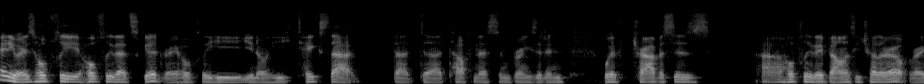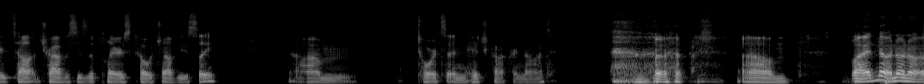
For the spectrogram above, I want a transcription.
anyways, hopefully, hopefully that's good, right? Hopefully he, you know, he takes that that uh, toughness and brings it in with Travis's. Uh, hopefully they balance each other out, right? Travis is a player's coach, obviously. Um, Torts and Hitchcock are not. um, but no, no, no.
